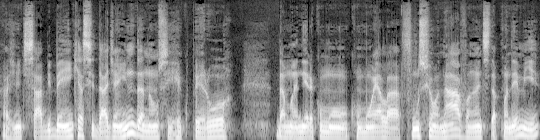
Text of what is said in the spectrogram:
A gente sabe bem que a cidade ainda não se recuperou da maneira como, como ela funcionava antes da pandemia.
